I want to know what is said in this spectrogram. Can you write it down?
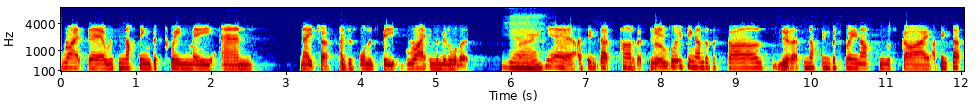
right there with nothing between me and nature. I just wanted to be right in the middle of it. Yeah. So, yeah, I think that's part of it. So, sleeping under the stars, yeah. nothing between us and the sky. I think that's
